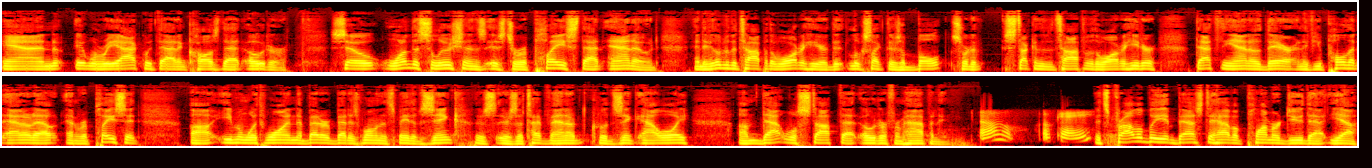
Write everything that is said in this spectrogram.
and it will react with that and cause that odor. So one of the solutions is to replace that anode. And if you look at the top of the water heater, that looks like there's a bolt sort of stuck into the top of the water heater. That's the anode there. And if you pull that anode out and replace it, uh, even with one, a better bet is one that's made of zinc. There's there's a type of anode called zinc alloy. Um, that will stop that odor from happening. Oh, okay. It's probably best to have a plumber do that, yeah.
